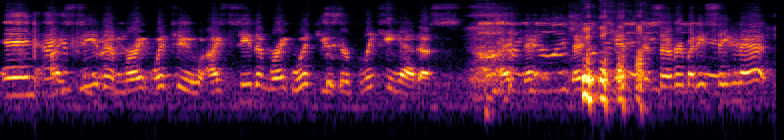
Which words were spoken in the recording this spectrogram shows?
And I I, see them right with you. I see them right with you. They're blinking at us. Oh, I- I know. I. Does everybody seeing that?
